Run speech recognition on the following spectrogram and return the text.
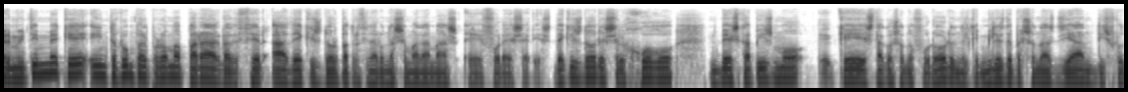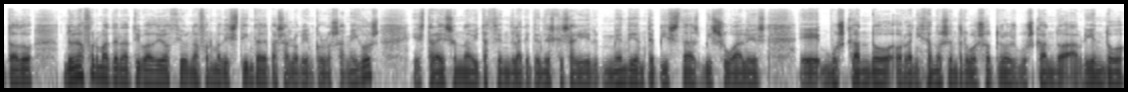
Permitidme que interrumpa el programa para agradecer a DXDOR patrocinar una semana más eh, fuera de series. DXDOR es el juego de escapismo eh, que está causando furor, en el que miles de personas ya han disfrutado de una forma alternativa de ocio, una forma distinta de pasarlo bien con los amigos. Estaréis en una habitación de la que tendréis que seguir mediante pistas visuales, eh, buscando, organizándose entre vosotros, buscando, abriendo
